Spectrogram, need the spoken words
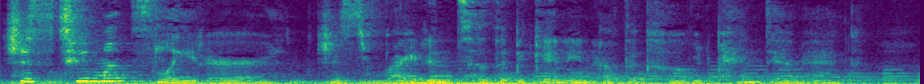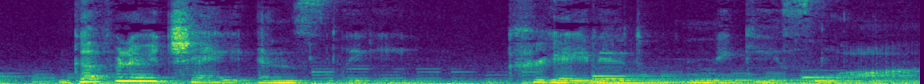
Just two months later, just right into the beginning of the COVID pandemic, Governor Jay Inslee created Nikki's Law.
